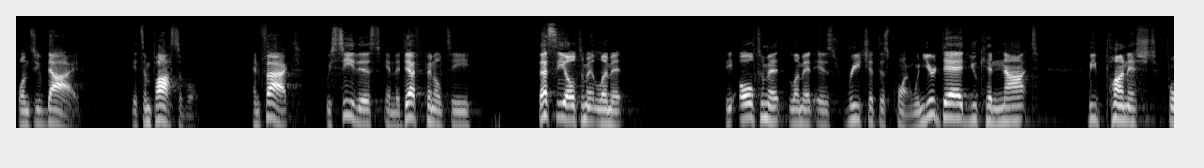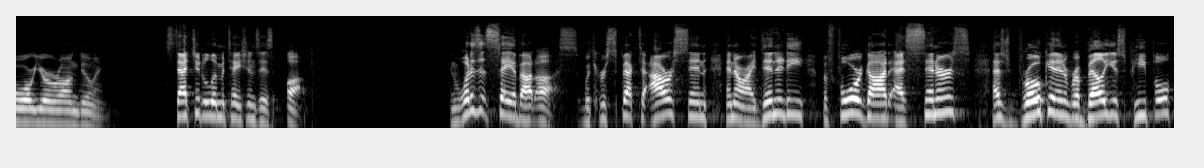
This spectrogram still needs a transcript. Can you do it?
once you've died. It's impossible. In fact, we see this in the death penalty. That's the ultimate limit. The ultimate limit is reached at this point. When you're dead, you cannot be punished for your wrongdoing. Statute of limitations is up. And what does it say about us with respect to our sin and our identity before God as sinners, as broken and rebellious people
